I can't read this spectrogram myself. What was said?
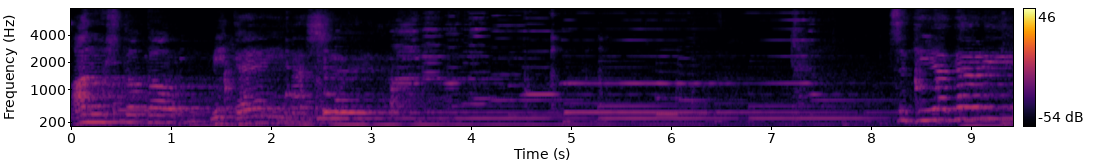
あの人と見ています。月明かり。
